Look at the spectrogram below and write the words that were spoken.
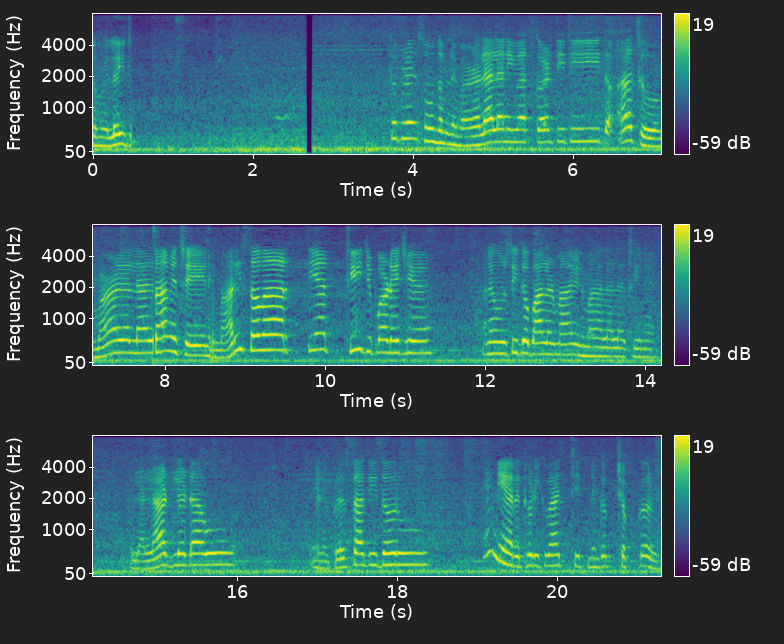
તમે લઈ જાઓ. તો ફ્રેન્ડ્સ હું તમને માળાલાલાની વાત કરતી હતી. તો આ જો માળાલાલ લાલા સામે છે મારી સવાર ત્યાંથી જ પડે છે. અને હું સીધો પાર્લરમાં આવીને માળાલાલા છીને પેલા લાડ લડાવું, એને પ્રસાદી ધરું, એની યારે થોડીક વાતચીત ને ગપછપ કરું.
